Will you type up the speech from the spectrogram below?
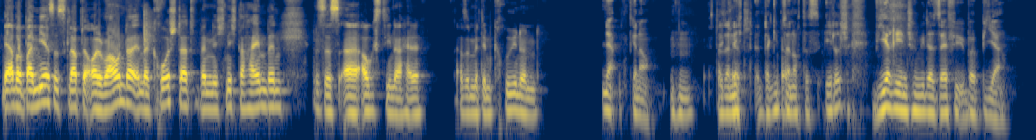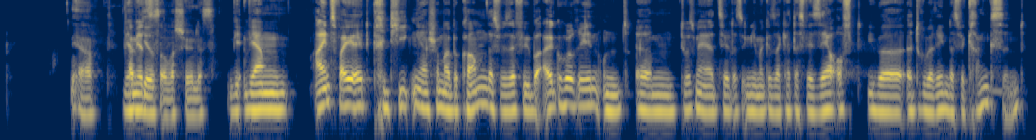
Ne, aber bei mir ist es, glaube ich, der Allrounder in der Großstadt, wenn ich nicht daheim bin, ist es äh, Augustiner Hell. Also mit dem grünen. Ja, genau. Mhm. Also nicht, da gibt es ja. Ja. noch das Edelsch. Wir reden schon wieder sehr viel über Bier. Ja, Wir haben, Bier jetzt, ist auch was Schönes. wir, wir haben ein, zwei Kritiken ja schon mal bekommen, dass wir sehr viel über Alkohol reden und ähm, du hast mir ja erzählt, dass irgendjemand gesagt hat, dass wir sehr oft über, äh, drüber reden, dass wir krank sind.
